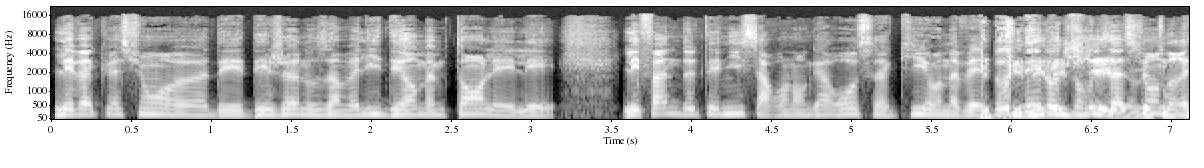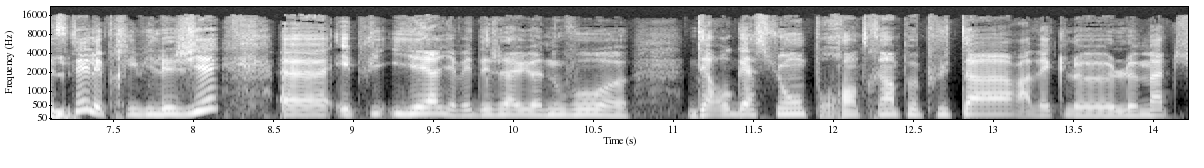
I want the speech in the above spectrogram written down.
l'évacuation des, des jeunes aux invalides et en même temps les, les, les fans de tennis à Roland Garros à qui on avait Les donné l'autorisation de dit. rester, les privilégiés. Et puis hier il y avait déjà eu à nouveau dérogation pour rentrer un peu plus tard avec le, le match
